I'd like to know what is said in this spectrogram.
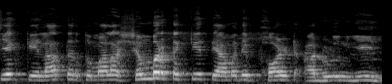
चेक केला तर तुम्हाला शंभर टक्के त्यामध्ये फॉल्ट आढळून येईल.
